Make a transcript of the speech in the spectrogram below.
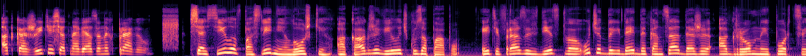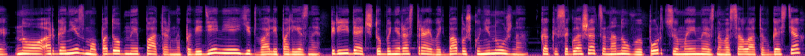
Откажитесь от навязанных правил. Вся сила в последней ложке, а как же вилочку за папу? Эти фразы с детства учат доедать до конца даже огромные порции. Но организму подобные паттерны поведения едва ли полезны. Переедать, чтобы не расстраивать бабушку, не нужно, как и соглашаться на новую порцию майонезного салата в гостях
